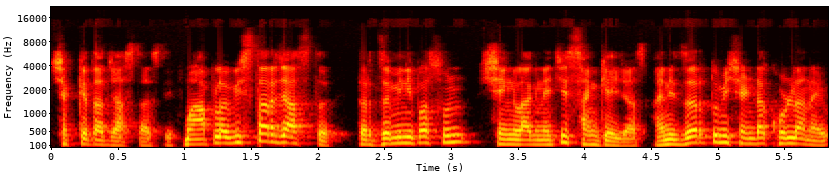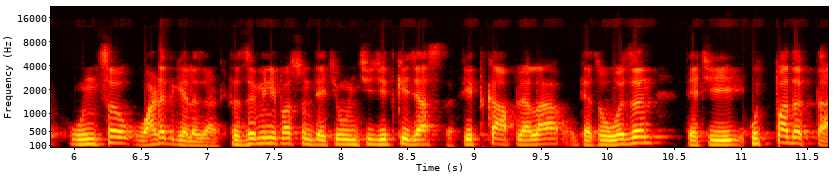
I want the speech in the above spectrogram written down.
शक्यता जास्त असते. मग आपला विस्तार जास्त तर जमिनीपासून शेंग लागण्याची संख्या जास्त. आणि जर तुम्ही शेंडा खोडला नाही उंच वाढत गेलं जात तर जमिनीपासून त्याची उंची जितकी जास्त तितकं आपल्याला त्याचं वजन त्याची उत्पादकता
